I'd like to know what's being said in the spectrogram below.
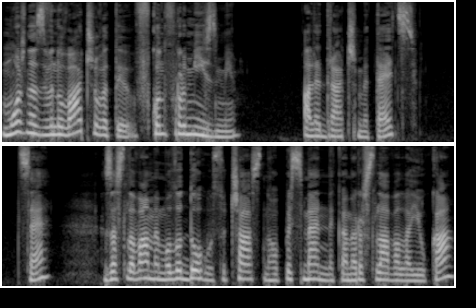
можна звинувачувати в конформізмі, але драч митець це, за словами молодого сучасного письменника Мирослава Лаюка,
